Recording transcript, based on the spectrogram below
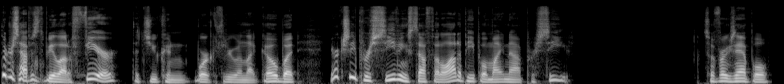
there just happens to be a lot of fear that you can work through and let go, but you're actually perceiving stuff that a lot of people might not perceive. So, for example,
